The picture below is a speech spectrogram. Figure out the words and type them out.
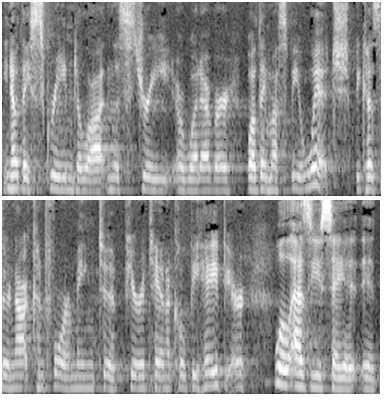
You know, they screamed a lot in the street or whatever. Well, they must be a witch because they're not conforming to puritanical behavior. Well, as you say, it, it,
